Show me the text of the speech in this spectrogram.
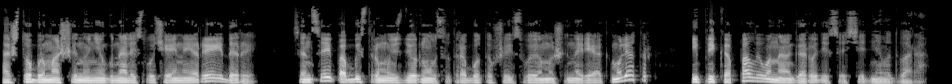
а чтобы машину не угнали случайные рейдеры, Сенсей по-быстрому сдернул с отработавшей свою машинерии аккумулятор и прикопал его на огороде соседнего двора.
